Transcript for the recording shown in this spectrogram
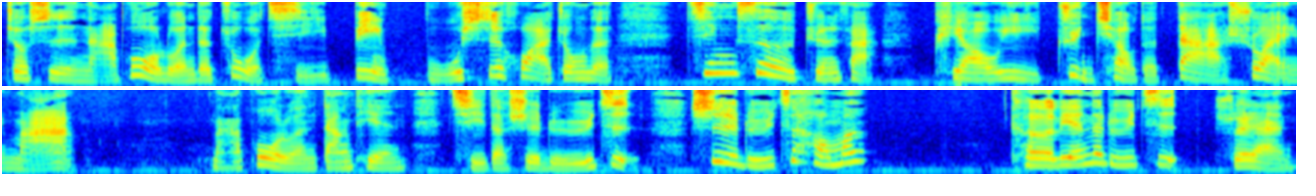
就是拿破仑的坐骑，并不是画中的金色卷发、飘逸俊俏的大帅马。拿破仑当天骑的是驴子，是驴子好吗？可怜的驴子，虽然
